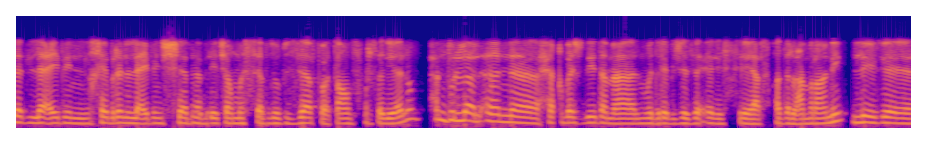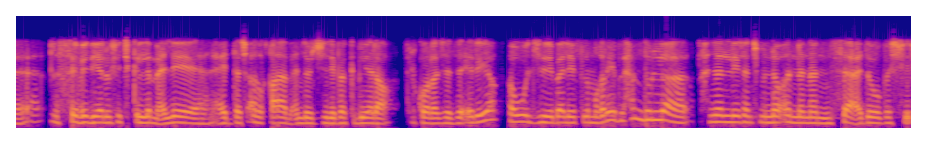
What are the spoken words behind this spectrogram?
لا اللاعبين الخبرة للاعبين الشباب اللي تاهما استفدوا بزاف وعطاهم الفرصة ديالهم. الحمد لله الآن حقبة جديدة مع المدرب الجزائري السي عبد القادر العمراني اللي السي في ديالو تيتكلم عليه عدة ألقاب عنده تجربة كبيرة في الكرة الجزائرية. أول تجربة ليه في المغرب. الحمد لله حنا اللي تنتمنوا أننا نساعدوا باش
